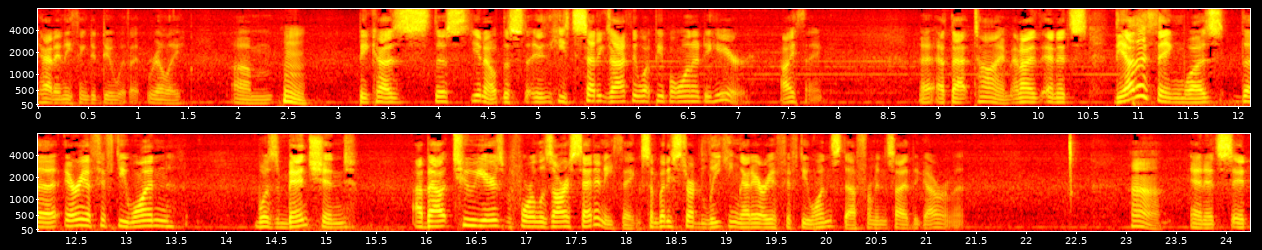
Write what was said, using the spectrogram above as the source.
had anything to do with it, really, um, Hmm. because this, you know, this he said exactly what people wanted to hear. I think at that time, and I and it's the other thing was the Area 51 was mentioned about two years before Lazar said anything. Somebody started leaking that Area 51 stuff from inside the government Huh. and it's it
